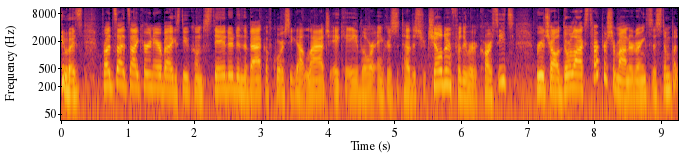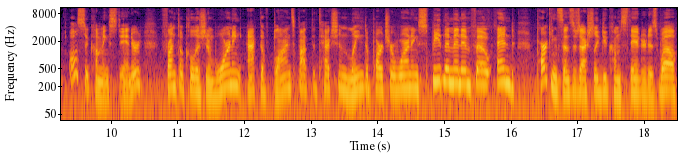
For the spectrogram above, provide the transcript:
anyways, front side side curtain airbags do come standard. In the back, of course, you got latch, aka lower anchors to tethers for children for the rear car seats, rear child door locks, tire pressure monitoring system, but also coming standard. Frontal collision warning, active blind spot detection, lane departure warning, speed limit info, and parking sensors actually do come standard as well.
